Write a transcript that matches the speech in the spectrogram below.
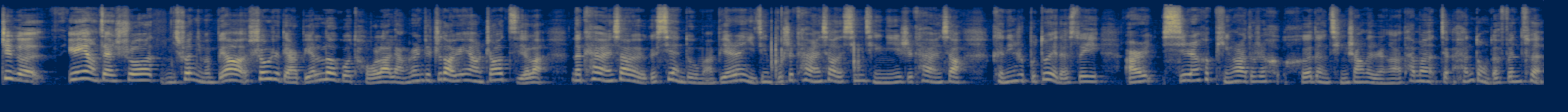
这个。鸳鸯在说：“你说你们不要收着点，别乐过头了。”两个人就知道鸳鸯着急了。那开玩笑有个限度嘛，别人已经不是开玩笑的心情，你一直开玩笑肯定是不对的。所以，而袭人和平儿都是何何等情商的人啊，他们很懂得分寸，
